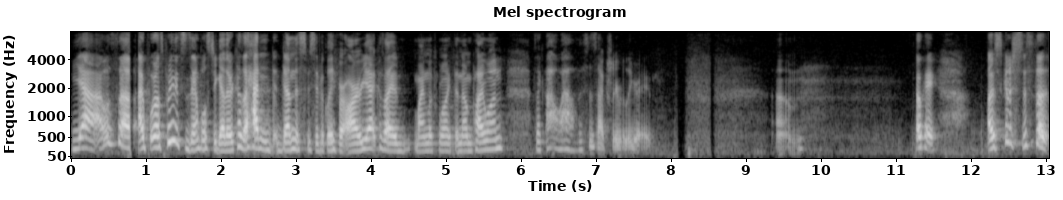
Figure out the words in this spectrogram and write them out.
Yeah, I was, uh, I, was putting these examples together because I hadn't done this specifically for R yet because mine looks more like the NumPy one. I was like, oh, wow, this is actually really great. Um, OK, I was just going to, this is a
